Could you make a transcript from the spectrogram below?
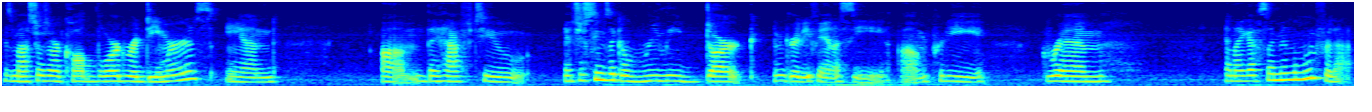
his masters are called Lord Redeemers, and um, they have to. It just seems like a really dark and gritty fantasy, um, pretty grim, and I guess I'm in the mood for that.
